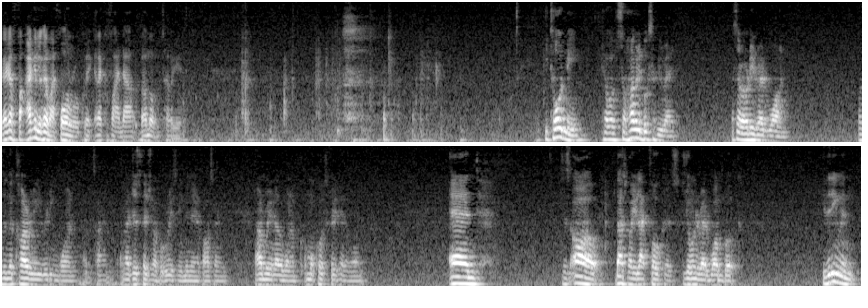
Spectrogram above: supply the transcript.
I can, I can look at my phone real quick and I can find out, but I'm not gonna tell you. He told me, so how many books have you read? I said I already read one. I was in the car currently reading one at the time, and I just finished my book recently, Millionaire Fastlane. I'm reading another one. I'm, close to finishing another one. And he says, "Oh, that's why you lack focus because you only read one book." He didn't even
